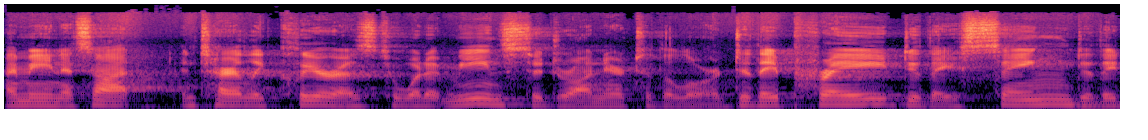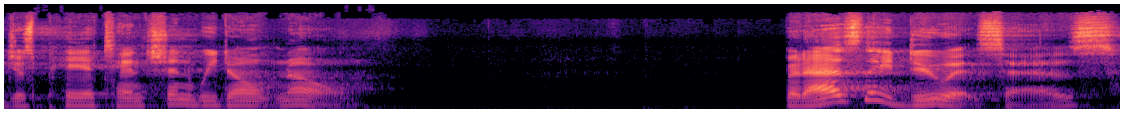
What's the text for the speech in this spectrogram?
I mean, it's not entirely clear as to what it means to draw near to the Lord. Do they pray? Do they sing? Do they just pay attention? We don't know. But as they do, it says,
